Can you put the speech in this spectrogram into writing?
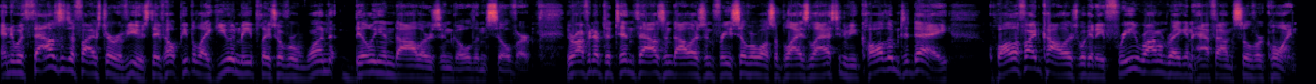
and with thousands of five star reviews, they've helped people like you and me place over $1 billion in gold and silver. They're offering up to $10,000 in free silver while supplies last. And if you call them today, Qualified callers will get a free Ronald Reagan half ounce silver coin.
